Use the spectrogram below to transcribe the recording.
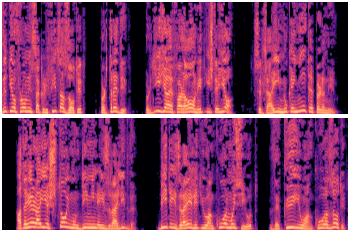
dhe t'i ofronin sakrifica Zotit për 3 ditë. Përgjigja e faraonit ishte jo, sepse ai nuk e njihte Perëndinë. Atëherë ai e shtoi mundimin e izraelitëve. Bijtë e Izraelit iu ankuan Moisiut dhe ky iu ankua Zotit.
